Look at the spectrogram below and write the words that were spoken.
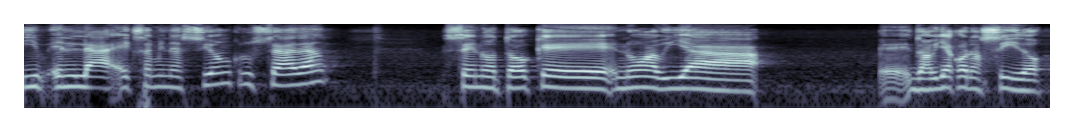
y en la examinación cruzada se notó que no había eh, no había conocido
